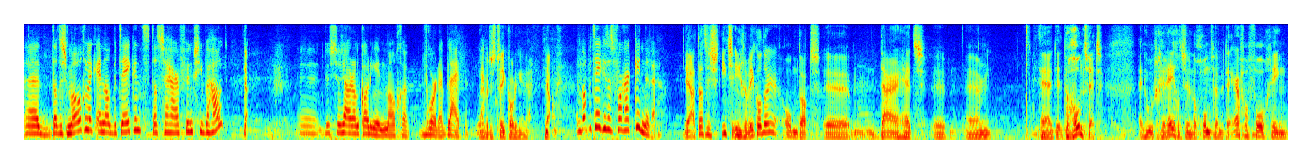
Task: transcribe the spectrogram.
Uh, dat is mogelijk en dat betekent dat ze haar functie behoudt? Ja. Uh, dus ze zou dan koningin mogen worden, blijven. We hebben dus twee koninginnen. Ja. En wat betekent dat voor haar kinderen? Ja, dat is iets ingewikkelder, omdat uh, daar het, uh, um, uh, de, de, grondwet en hoe het geregeld is in de grondwet met de erfopvolging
